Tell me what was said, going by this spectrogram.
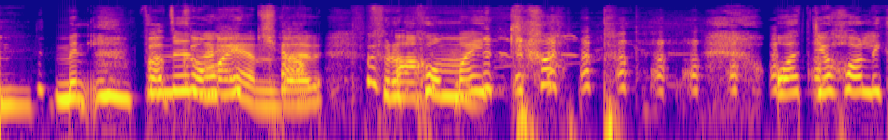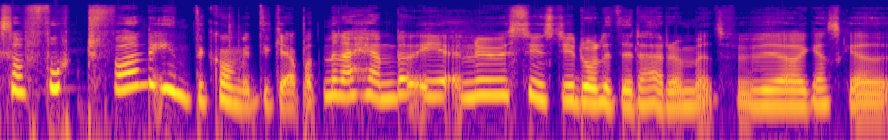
men inte mina händer för att komma ikapp. Och att jag har liksom fortfarande inte kommit ikapp. Att mina händer är, nu syns det ju dåligt i det här rummet för vi har ganska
